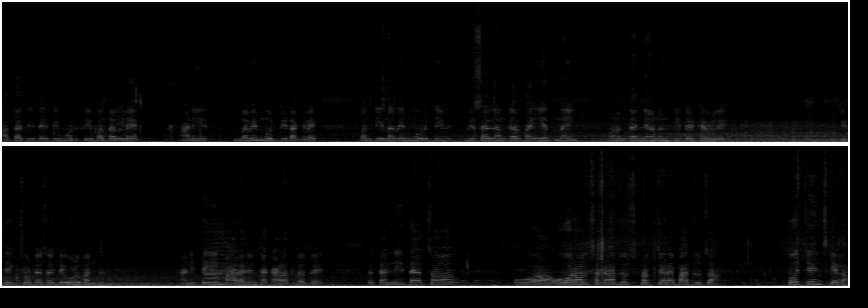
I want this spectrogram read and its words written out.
आता तिथे ती मूर्ती बदलले आणि नवीन मूर्ती टाकले. पण ती नवीन मूर्ती विसर्जन करता येत नाही म्हणून त्यांनी आणून तिथे ठेवले. तिथे एक छोटंसं देऊळ बांधलं आणि तेही महाराजांच्या काळातलंच आहे. तर त्यांनी त्याचं ओव्हरऑल सगळा जो स्ट्रक्चर आहे बाजूचा तो चेंज केला.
